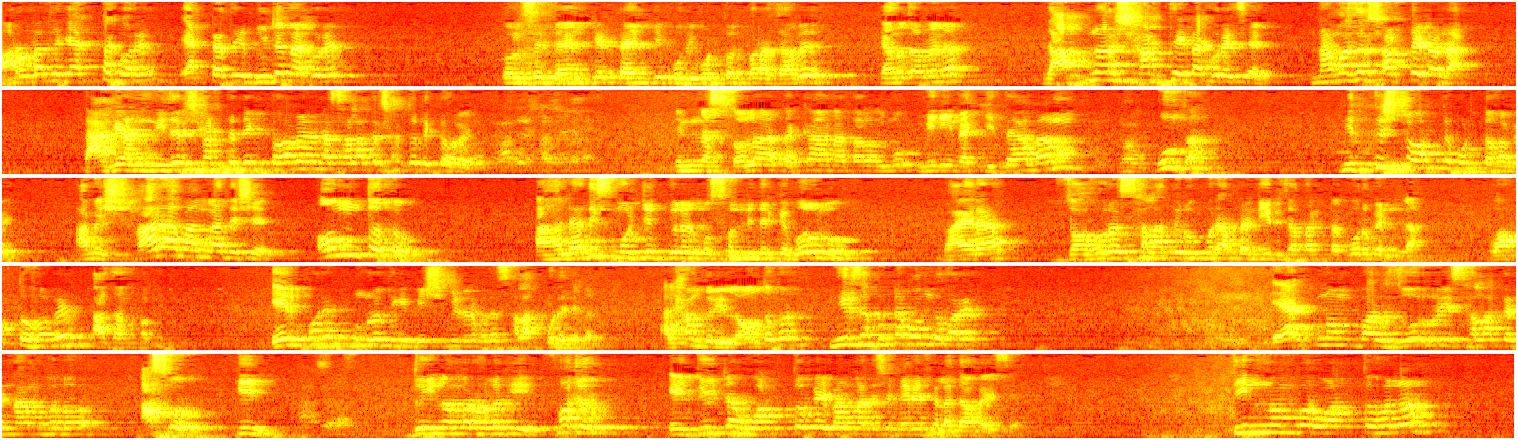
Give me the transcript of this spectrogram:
বারোটা থেকে একটা করেন, একটা থেকে দুইটা না করেন, বলছে, ব্যাংকের টাইম কি পরিবর্তন করা যাবে? কেন যাবে না? আপনার স্বার্থে এটা করেছেন, নামাজের স্বার্থে এটা না। তাকে নিজের স্বার্থে দেখতে হবে না সালাতের স্বার্থে দেখতে হবে? নির্দিষ্ট অর্থে পড়তে হবে। আমি সারা বাংলাদেশে অন্তত আহলাদিস মসজিদগুলোর মুসল্লিদেরকে বলব ভাইরা জহরের সালাতের উপরে আপনারা নির্যাতনটা করবেন না। ওয়াক্ত হবে আজান হবে। এরপরে পনেরো থেকে বিশ মিনিটের মধ্যে সালাদ করে দেবেন আলহামদুলিল্লাহ, অন্তত নির্যাতনটা বন্ধ করেন। এক নম্বর জরুরি সালাতের নাম হলো আসর। কি? দুই নম্বর হলো কি? ফজর। এই দুইটা ওয়াক্তকে বাংলাদেশে মেরে ফেলে দেওয়া হয়েছে। তিন নম্বর ওয়াক্ত হলো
